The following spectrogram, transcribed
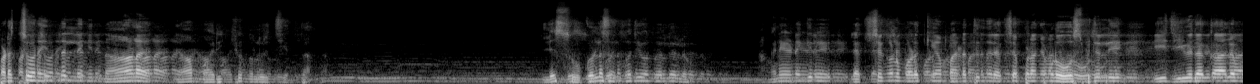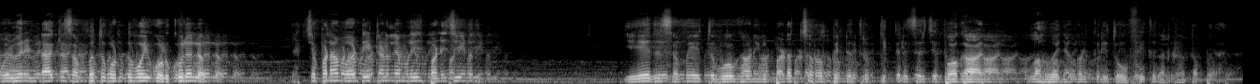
പടച്ചോനെ ഇന്നല്ലെങ്കിൽ നാളെ ഞാൻ മരിക്കും എന്നുള്ളൊരു ചിന്ത. വലിയ സുഖമുള്ള സംഗതി ഒന്നുമല്ലല്ലോ. അങ്ങനെയാണെങ്കിൽ ലക്ഷങ്ങൾ മുടക്കിയ മരണത്തിൽ നിന്ന് രക്ഷപ്പെടാൻ നമ്മൾ ഹോസ്പിറ്റലിൽ ഈ ജീവിതകാലം മുഴുവൻ ഉണ്ടാക്കി സമ്പത്ത് കൊണ്ടുപോയി കൊടുക്കൂലല്ലോ. രക്ഷപ്പെടാൻ വേണ്ടിയിട്ടാണ് നമ്മൾ ഈ പണി ചെയ്യുന്നത്. ഏത് സമയത്ത് പോകുകയാണെങ്കിലും പടച്ച റബ്ബിന്റെ തൃപ്തിക്കനുസരിച്ച് പോകാൻ അള്ളാഹുവെ ഞങ്ങൾക്ക് ഈ തോഫിക്ക് നൽകണം തമ്പുരാൻ.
